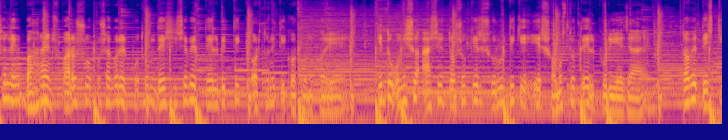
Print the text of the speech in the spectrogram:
সালে বাহরাইন পারস্য উপসাগরের প্রথম দেশ হিসেবে তেলভিত্তিক অর্থনীতি গঠন করে। কিন্তু উনিশশো দশকের শুরুর দিকে এর সমস্ত তেল ফুরিয়ে যায়। তবে দেশটি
